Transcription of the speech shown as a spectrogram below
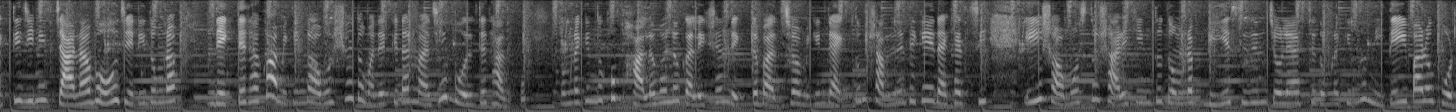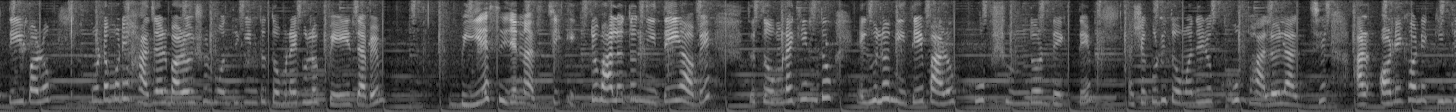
একটি জিনিস জানাব যেটি তোমরা দেখতে থাকো। আমি কিন্তু অবশ্যই তোমাদেরকে তার মাঝেই বলতে থাকব। তোমরা কিন্তু খুব ভালো ভালো কালেকশন দেখতে পাচ্ছ। আমি কিন্তু একদম সামনে থেকেই দেখাচ্ছি। এই সমস্ত শাড়ি কিন্তু তোমরা বিয়ে সিজন চলে আসছে। তোমরা কিন্তু নিতেই পারো, পরতেই পারো। মোটামুটি হাজার বারোশোর মধ্যে কিন্তু তোমরা এগুলো পেয়ে যাবে। বিয়ে সিজন আসছে একটু ভালো তো নিতেই হবে। তো তোমরা কিন্তু এগুলো নিতেই পারো খুব সুন্দর দেখতে। আশা করি তোমাদেরও খুব ভালো লাগছে। আর অনেক অনেক কিন্তু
